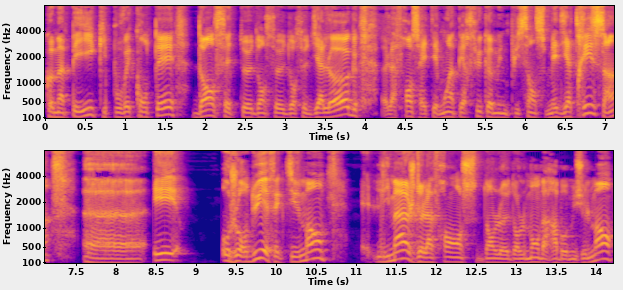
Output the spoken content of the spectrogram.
comme un pays qui pouvait compter dans cette dans ce dans ce dialogue. La France a été moins perçue comme une puissance médiatrice, hein, euh, et aujourd'hui effectivement. L'image de la France dans le dans le monde arabo-musulman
